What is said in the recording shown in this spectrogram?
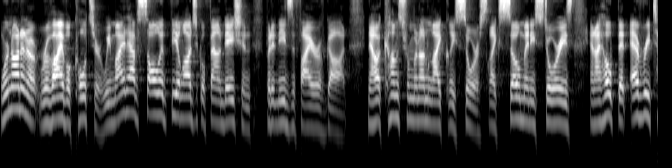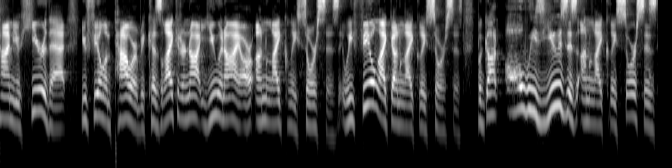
we're not in a revival culture. We might have solid theological foundation, but it needs the fire of God. Now it comes from an unlikely source, like so many stories, and I hope that every time you hear that, you feel empowered because, like it or not, you and I are unlikely sources. We feel like unlikely sources, but God always uses unlikely sources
